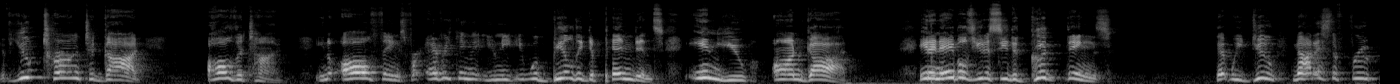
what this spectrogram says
If you turn to God all the time, in all things, for everything that you need, it will build a dependence in you on God. It enables you to see the good things that we do not as the fruit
